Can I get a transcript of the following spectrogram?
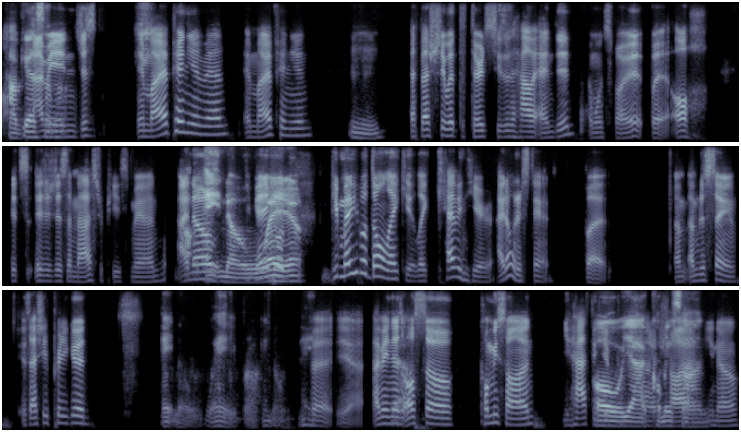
Kaguya. I mean, just in my opinion, man. In my opinion, hmm especially with the third season how it ended. I won't spoil it, but oh, it's it is just a masterpiece, man. I uh, know Oh, ain't no many way. people- pe- many people don't like it, like Kevin here. I don't understand, but I'm I'm just saying it's actually pretty good. Ain't no way, bro. Ain't no way. But yeah, I mean, there's also Komi-san. You have to. Oh, yeah, Komi-san. You know.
